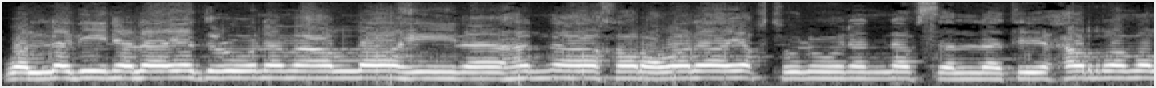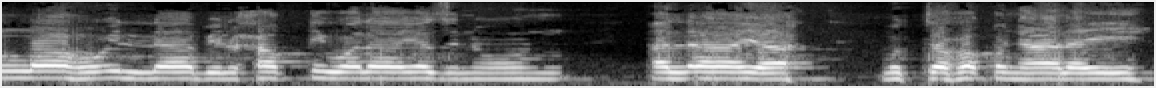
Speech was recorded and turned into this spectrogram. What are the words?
والذين لا يدعون مع الله إلها آخر ولا يقتلون النفس التي حرم الله إلا بالحق ولا يزنون. الآية متفق عليه.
